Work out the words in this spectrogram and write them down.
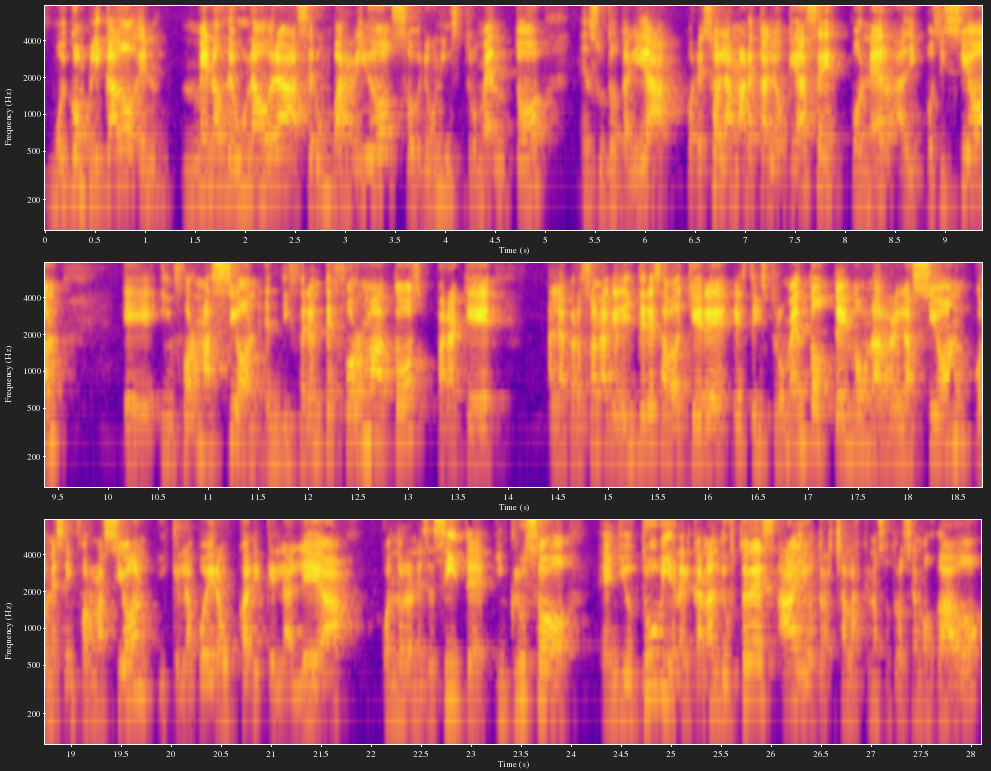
muy complicado en menos de una hora hacer un barrido sobre un instrumento en su totalidad. Por eso la marca lo que hace es poner a disposición eh, información en diferentes formatos para que a la persona que le interesa o adquiere este instrumento tenga una relación con esa información y que la pueda ir a buscar y que la lea cuando lo necesite. Incluso en YouTube y en el canal de ustedes hay otras charlas que nosotros hemos dado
